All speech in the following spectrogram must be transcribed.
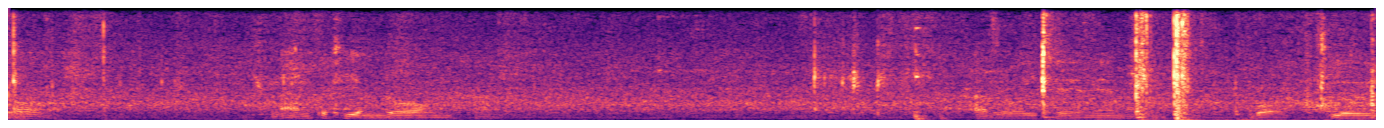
ก็น้ำกระเทียมดองนะคะอร่อยแท้แน่นอนบอกเลย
